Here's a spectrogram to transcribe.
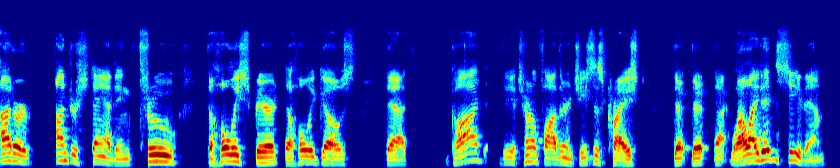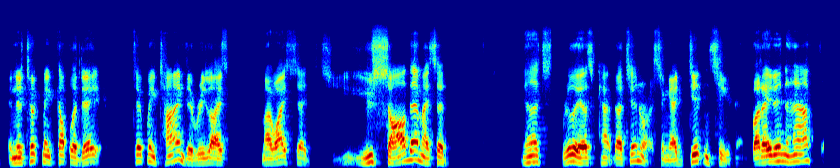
utter understanding through the Holy Spirit, the Holy Ghost, that God, the Eternal Father, and Jesus Christ, that, that, that while I didn't see them, and it took me a couple of days, took me time to realize. My wife said, "You saw them?" I said, "No, that's really that's kind of, that's interesting. I didn't see them, but I didn't have to.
